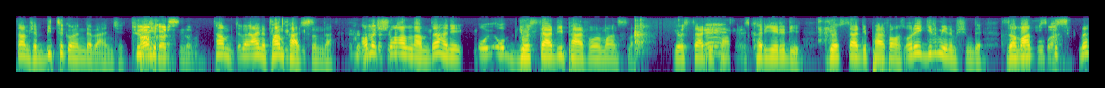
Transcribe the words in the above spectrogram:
Tamam işte bir tık önde bence. Tam Türkiye karşısında mı? Tam aynen tam karşısında. Ama şu anlamda hani o, o gösterdiği performansla. Gösterdiği Evet. performans, kariyeri değil. Gösterdiği performans. Oraya girmeyelim şimdi. Zamanımız bu bahs- kısıtlı.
